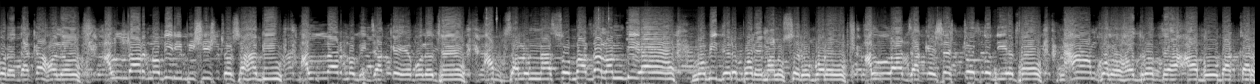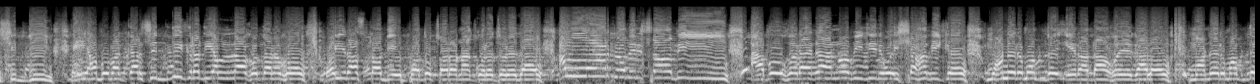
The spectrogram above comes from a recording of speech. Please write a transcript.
করে দেখা হলো আল্লাহর নবীর বিশিষ্ট সাহাবী, আল্লাহর নবী যাকে বলেছে, আফজালুন নাস বাদাল আম্বিয়া নবীদের পরে, মানুষের উপরে আল্লাহ যাকে শ্রেষ্ঠত্ব দিয়েছে, নাম হলো হযরত আবু বকর সিদ্দিক। এই আবু বকর সিদ্দিক রাদিয়াল্লাহু তাআলা ওই রাস্তা দিয়ে পদচারণা করে চলে যায়। আল্লাহর নবীর সাহাবী, আবু হুরায়রা নবীজির ওই সাহাবীকে মনের মধ্যে এরাদা হয়ে গেল, মনের মধ্যে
